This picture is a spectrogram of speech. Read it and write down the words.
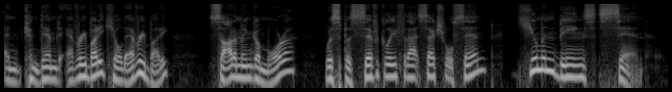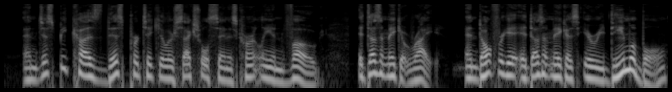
and condemned everybody, killed everybody. Sodom and Gomorrah was specifically for that sexual sin. Human beings sin. And just because this particular sexual sin is currently in vogue, it doesn't make it right. And don't forget, it doesn't make us irredeemable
